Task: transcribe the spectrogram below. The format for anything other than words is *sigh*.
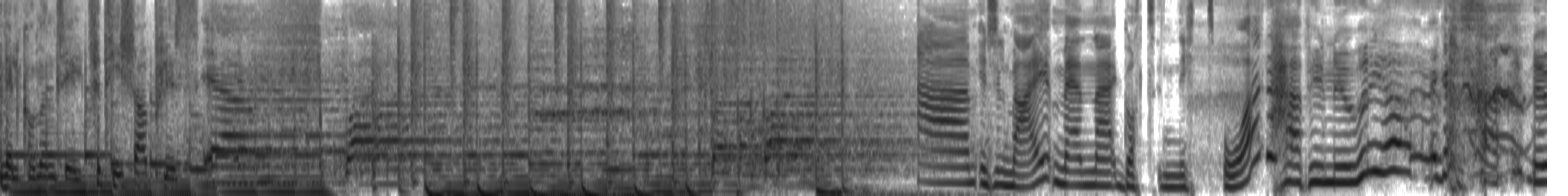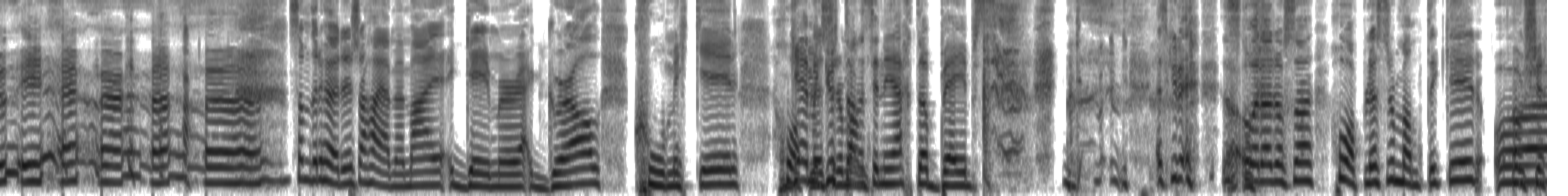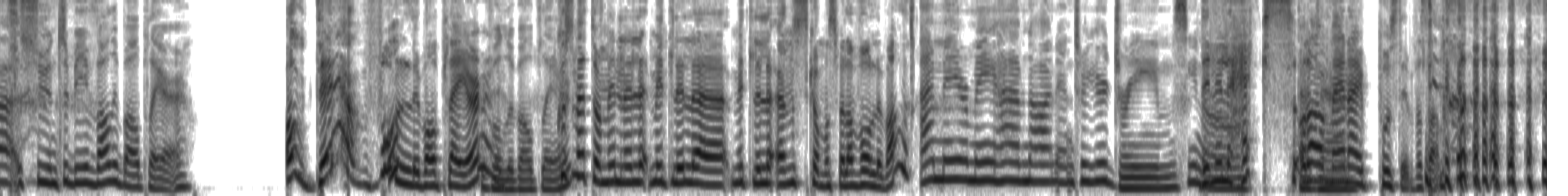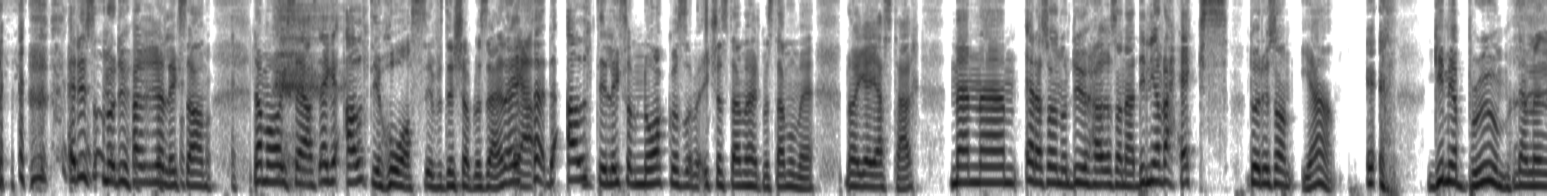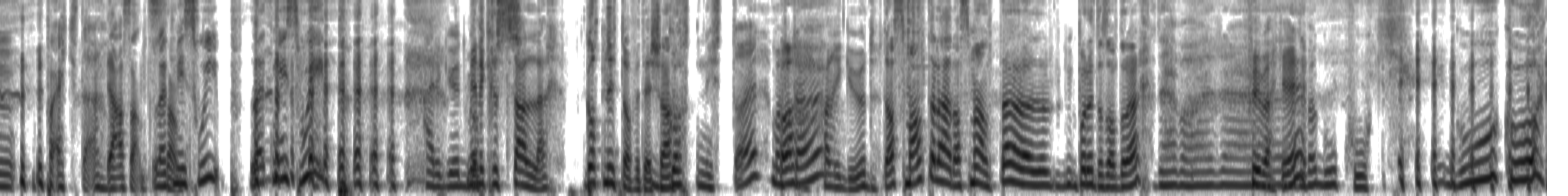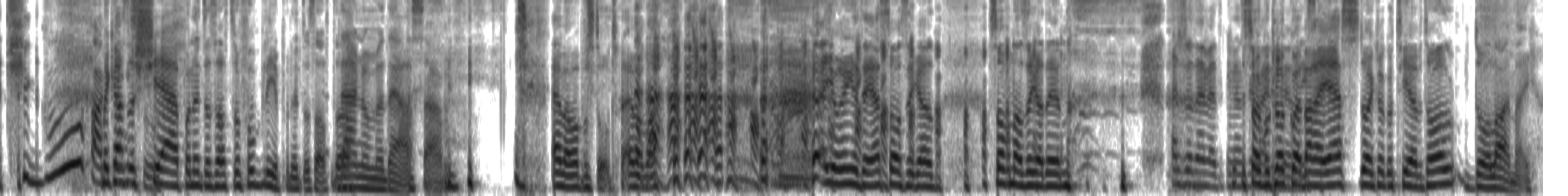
Velkommen til Fetisha pluss én. Unnskyld meg, men eh, godt nytt år. Happy New Year! Happy New Year! Som dere hører, så har jeg med meg gamer girl, komiker, Gamer håpløs guttene sine hjerter, babes. *laughs* Jeg skulle, det står her også håpløs romantiker og Oh, soon to be volleyball player. Oh, damn! Volleyball player. Volleyball player. Hvordan vet du om lille, mitt, lille, mitt lille ønske om å spille volleyball? I may or may have not entered your dreams. You know. Din lille heks. Og da mener jeg positiv forstand. *laughs* er det sånn når du hører liksom Det må også sies. Jeg er alltid hås i Fetisha pluss én. Jeg- Det er alltid liksom noe som ikke stemmer helt med stemmen min når jeg er gjest her. Men um, er det sånn når du hører sånn her Din jævla heks, da er du sånn Ja. Give me a broom. Nei, men på ekte. *laughs* Ja, sant. Let sant. me sweep. Let me sweep. *laughs* Herregud. Mine godt- krystaller. Godt nyttår, Fetisha. Godt nyttår, Å, Marte. herregud. Det smalt det eller? Det smalt det på nyttårsaften der. det var uh, Fyrverkeri? Det var god kok. God kok. God *laughs* Men hva som skjer på nyttårsaften, får bli på Det er noe med det, altså. Jeg var bare på Stord. Jeg, var bare. jeg gjorde ingenting. Jeg så sikkert Sovna sikkert inn. Jeg vet Jeg så på klokka og jeg bare Yes, da er klokka ti over tolv. Da la jeg meg.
